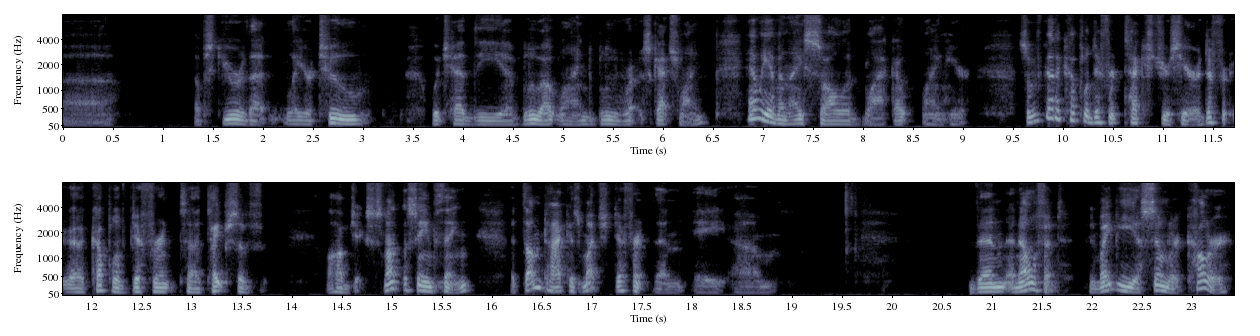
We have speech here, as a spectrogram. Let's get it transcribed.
uh, obscure that layer two, which had the uh, blue outline, the blue sketch line, and we have a nice solid black outline here. So we've got a couple of different textures here, a different, a couple of different uh, types of objects. It's not the same thing. A thumbtack is much different than a um, than an elephant. It might be a similar color,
